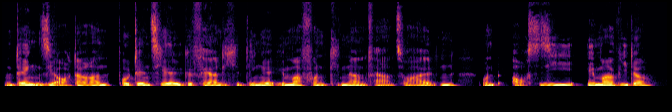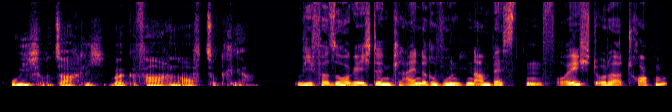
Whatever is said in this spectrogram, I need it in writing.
Und denken Sie auch daran, potenziell gefährliche Dinge immer von Kindern fernzuhalten und auch sie immer wieder ruhig und sachlich über Gefahren aufzuklären. Wie versorge ich denn kleinere Wunden am besten? Feucht oder trocken?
